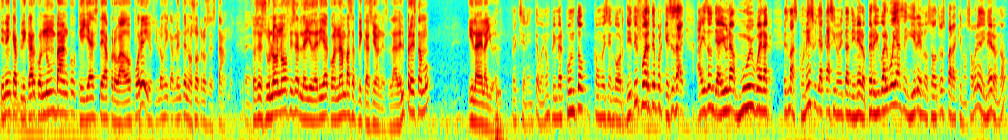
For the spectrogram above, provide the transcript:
tienen que aplicar con un banco que ya esté aprobado por ellos y lógicamente nosotros estamos. Entonces su loan officer le ayudaría con ambas aplicaciones, la del préstamo y la de la ayuda. Excelente, bueno, un primer punto, como dicen, gordito y fuerte, porque ese es ahí, es donde hay una muy buena... Es más, con eso ya casi no necesitan dinero, pero igual voy a seguir en los otros para que nos sobre dinero, ¿no?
